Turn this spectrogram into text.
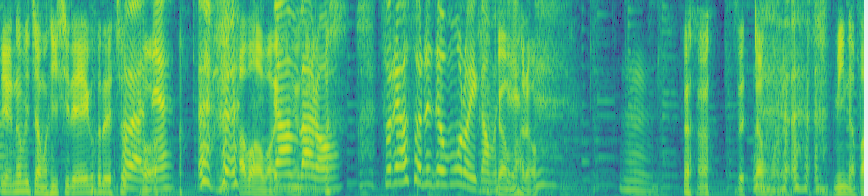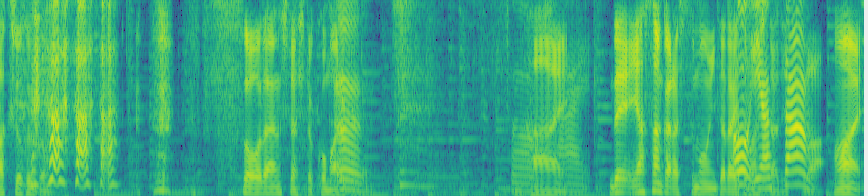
いやのびちゃんも必死で英語でちょっとそうやね。あばあば頑張ろう。それはそれでおもろいかもしれん。頑張ろう。うん、絶対おもろい。みんな爆笑すると思う。相談した人困るけど、うんそうはい。はい。でやっさんから質問いただいてました実おやっさん。は。はい、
